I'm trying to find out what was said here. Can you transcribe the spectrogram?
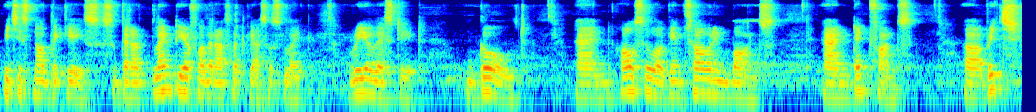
which is not the case. So there are plenty of other asset classes like real estate, gold, and also again sovereign bonds and debt funds, uh, which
